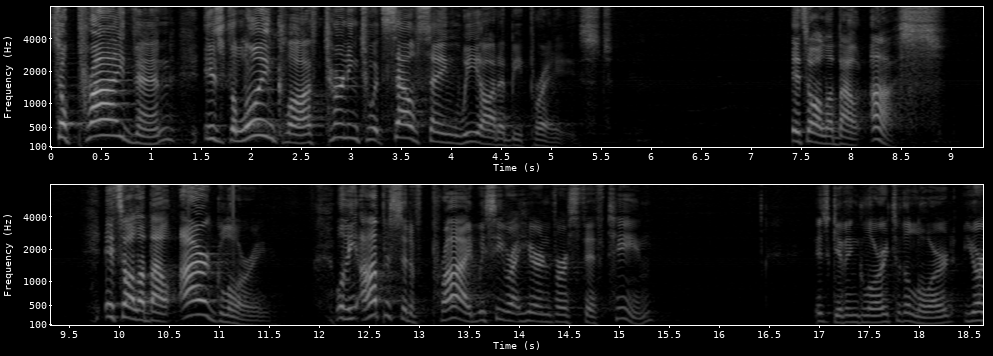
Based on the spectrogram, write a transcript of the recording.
So, pride then is the loincloth turning to itself saying, We ought to be praised. It's all about us, it's all about our glory. Well, the opposite of pride we see right here in verse 15 is giving glory to the Lord your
